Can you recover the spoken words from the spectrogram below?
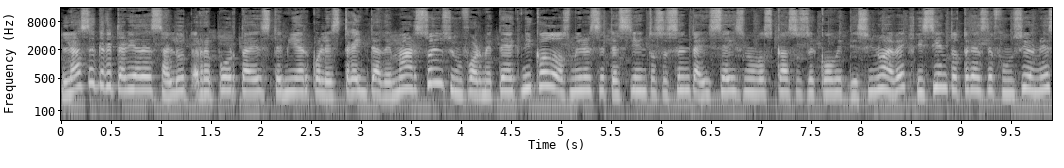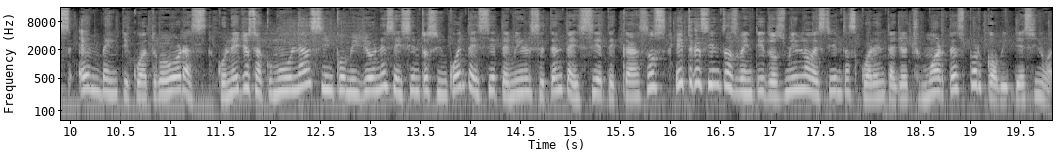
La Secretaría de Salud reporta este miércoles 30 de marzo en su informe técnico 2.766 nuevos casos de COVID-19 y 103 defunciones en 24 horas. Con ello se acumulan 5.657.077 casos y 322.948 muertes por COVID-19.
